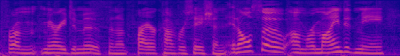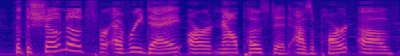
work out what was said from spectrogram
from Mary DeMuth in a prior conversation. It also um, reminded me that the show notes for every day are now posted as a part of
